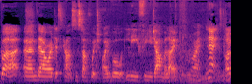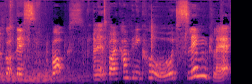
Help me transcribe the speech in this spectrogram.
but um, there are discounts and stuff which I will leave for you down below. Right, next I've got this box and it's by a company called Slim Clip.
